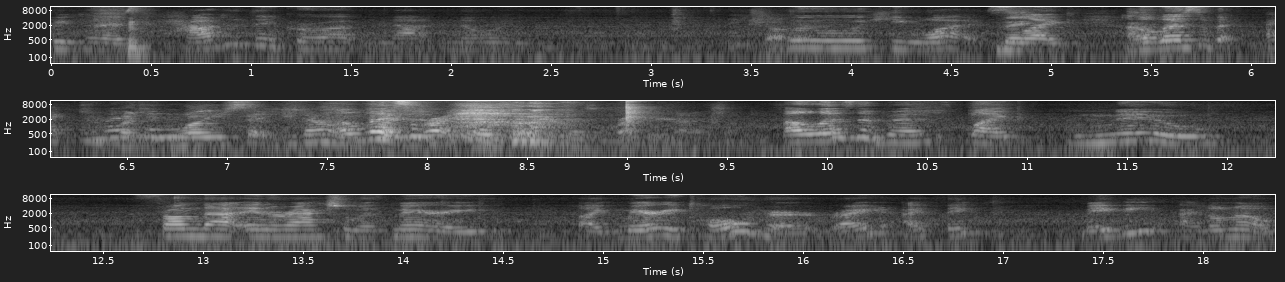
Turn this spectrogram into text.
because how did they grow up not knowing Each other. who he was? They- like I- Elizabeth, I- can I But, well, you said you don't. Elizabeth- Right. He doesn't recognize him. Elizabeth like knew from that interaction with Mary, like Mary told her, right? I think maybe I don't know.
